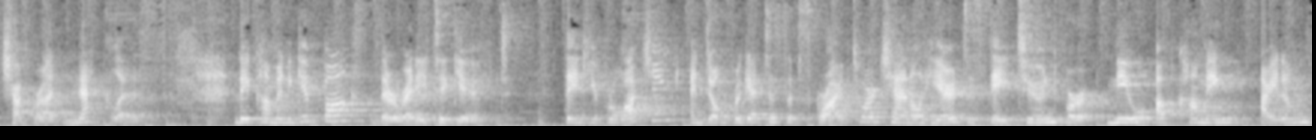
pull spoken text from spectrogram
Chakra necklace. They come in a gift box, they're ready to gift. Thank you for watching and don't forget to subscribe to our channel here to stay tuned for new upcoming items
